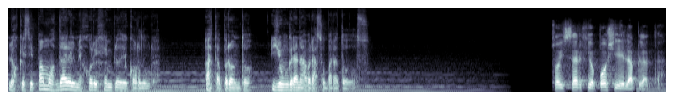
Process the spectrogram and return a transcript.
los que sepamos dar el mejor ejemplo de cordura. Hasta pronto y un gran abrazo para todos. Soy Sergio Poggi de La Plata.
